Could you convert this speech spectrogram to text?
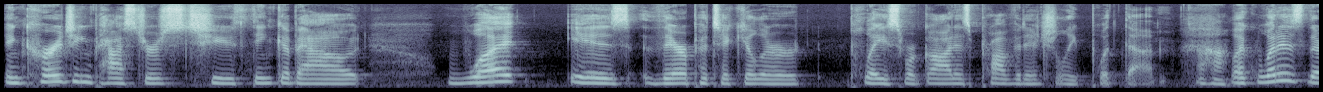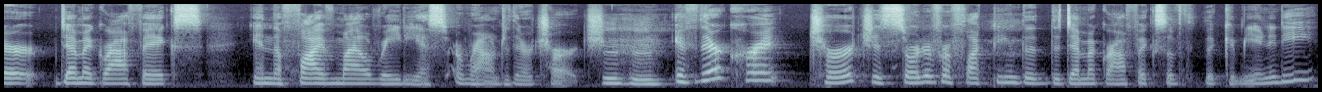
encouraging pastors to think about what is their particular place where God has providentially put them. Like what is their demographics in the 5 mile radius around their church? If their current church is sort of reflecting the, the demographics of the community,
